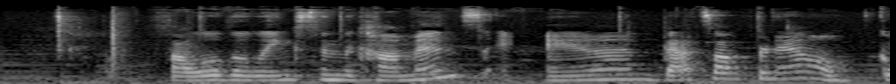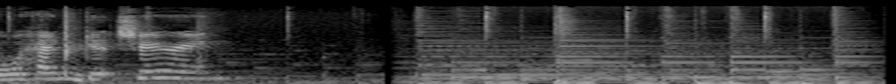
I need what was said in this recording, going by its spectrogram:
follow the links in the comments, and that's all for now. Go ahead and get sharing.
